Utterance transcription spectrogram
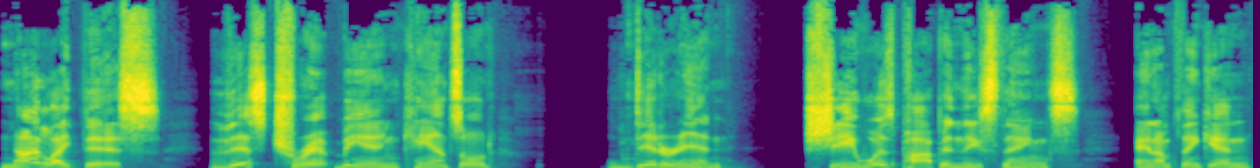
not like this. This trip being canceled did her in. She was popping these things. And I'm thinking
